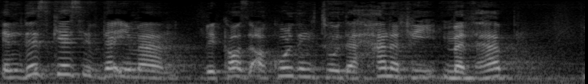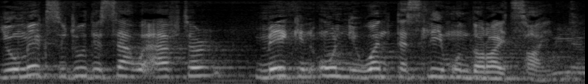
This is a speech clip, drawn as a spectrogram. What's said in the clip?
In this case, if the Imam, because according to the Hanafi madhab, you make sujood sahwa after making only one taslim on the right side. We, are,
